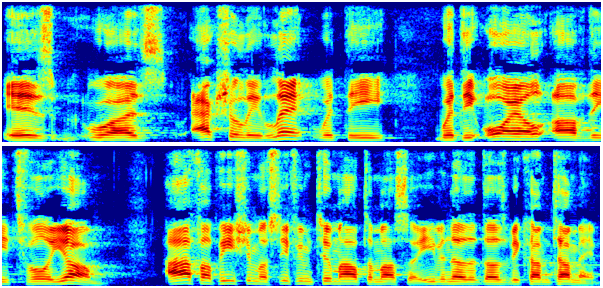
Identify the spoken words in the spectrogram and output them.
is was actually lit with the with the oil of the Tvul Yom. Even though that those become tameh.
